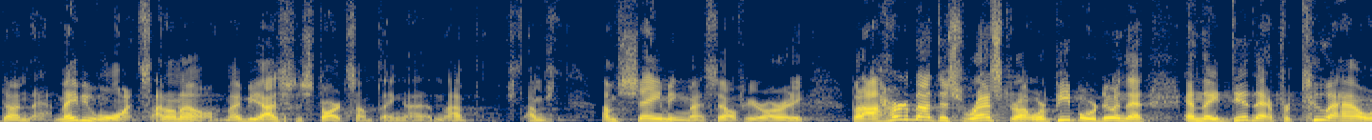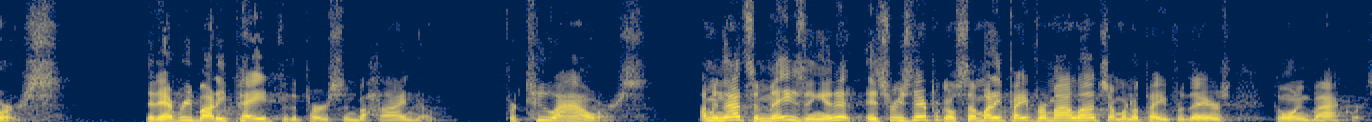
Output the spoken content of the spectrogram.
done that. Maybe once. I don't know. Maybe I should start something. I, am I'm shaming myself here already. But I heard about this restaurant where people were doing that, and they did that for two hours, that everybody paid for the person behind them for two hours. I mean, that's amazing, isn't it? It's reciprocal. Somebody paid for my lunch, I'm to pay for theirs going backwards.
